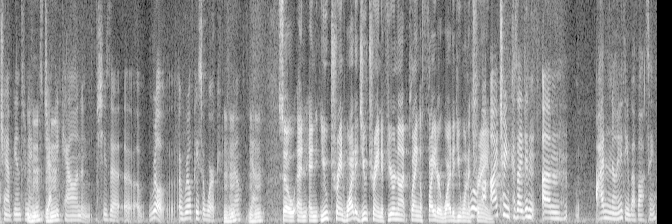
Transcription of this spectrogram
champions. Her name Mm-hmm, was Jackie Kallen, and she's a, a, a real a real piece of work. Mm-hmm, You know, yeah. So, and and you trained. Why did you train? If you're not playing a fighter, why did you want to Well, train? I, I trained because I didn't. Um, I didn't know anything about boxing,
